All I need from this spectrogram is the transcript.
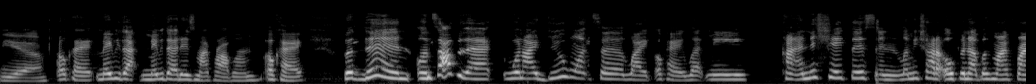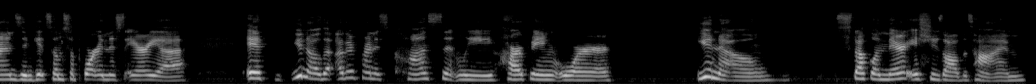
Yeah. Okay. Maybe that maybe that is my problem. Okay. But then on top of that, when I do want to like, okay, let me kind of initiate this and let me try to open up with my friends and get some support in this area if you know the other friend is constantly harping or you know stuck on their issues all the time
